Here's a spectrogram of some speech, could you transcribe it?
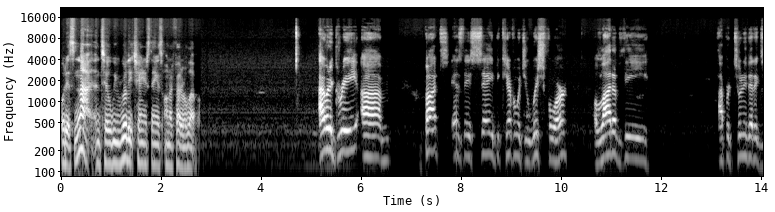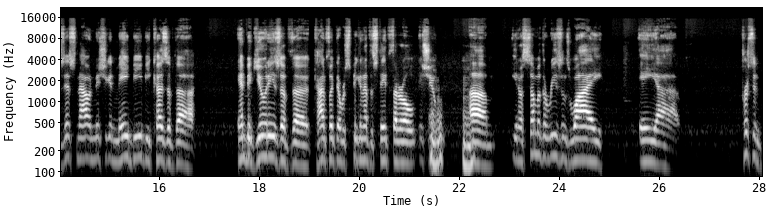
but it's not until we really change things on a federal level. I would agree. Um, but as they say, be careful what you wish for. A lot of the opportunity that exists now in Michigan may be because of the ambiguities of the conflict that we're speaking of, the state federal issue. Mm-hmm. Mm-hmm. Um, you know, some of the reasons why a uh, person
